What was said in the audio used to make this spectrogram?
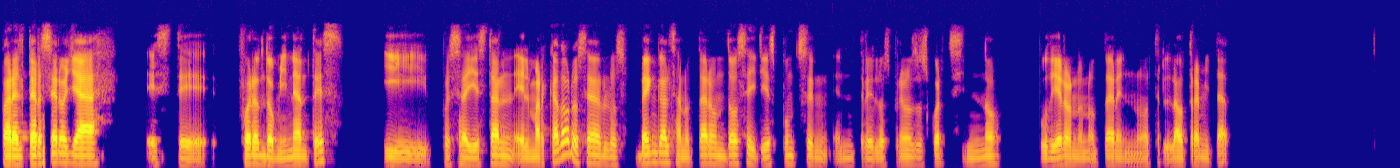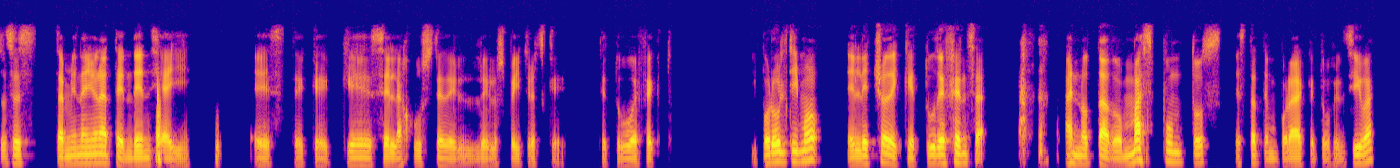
Para el tercero ya este, fueron dominantes y pues ahí está el marcador, o sea, los Bengals anotaron 12 y 10 puntos entre los primeros dos cuartos y no pudieron anotar en la otra mitad. Entonces, también hay una tendencia ahí, este, que, que es el ajuste de, los Patriots que, que tuvo efecto. Y por último, el hecho de que tu defensa ha anotado más puntos esta temporada que tu ofensiva,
